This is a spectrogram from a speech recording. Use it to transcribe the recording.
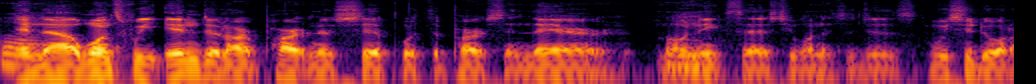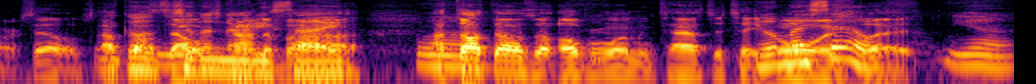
And uh, once we ended our partnership with the person there, Monique said she wanted to just we should do it ourselves. I It goes thought that was kind of side. uh, I thought that was an overwhelming task to take on, myself. but Yeah.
